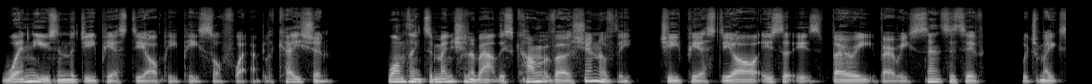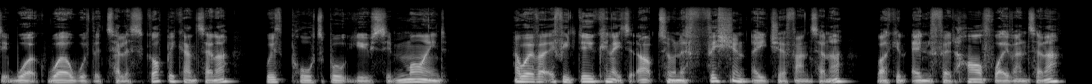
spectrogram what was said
when using the GPS DRPP software application. One thing to mention about this current version of the GPSDR is that it's very, very sensitive, which makes it work well with the telescopic antenna with portable use in mind. However, if you do connect it up to an efficient HF antenna, like an end-fed half-wave antenna,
